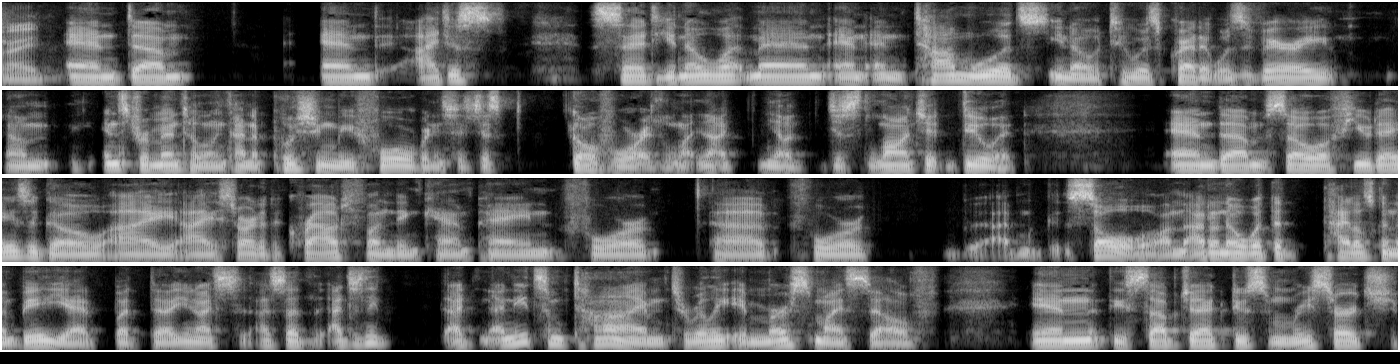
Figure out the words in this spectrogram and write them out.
Right. And um, and I just said, you know what, man, and and Tom Woods, you know, to his credit, was very um, instrumental in kind of pushing me forward. He says, just go for it, you know, just launch it, do it. And um, so a few days ago, I, I started a crowdfunding campaign for uh, for um, Sowell. I don't know what the title's going to be yet, but uh, you know, I, I, said I just need I, I need some time to really immerse myself in the subject, do some research,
